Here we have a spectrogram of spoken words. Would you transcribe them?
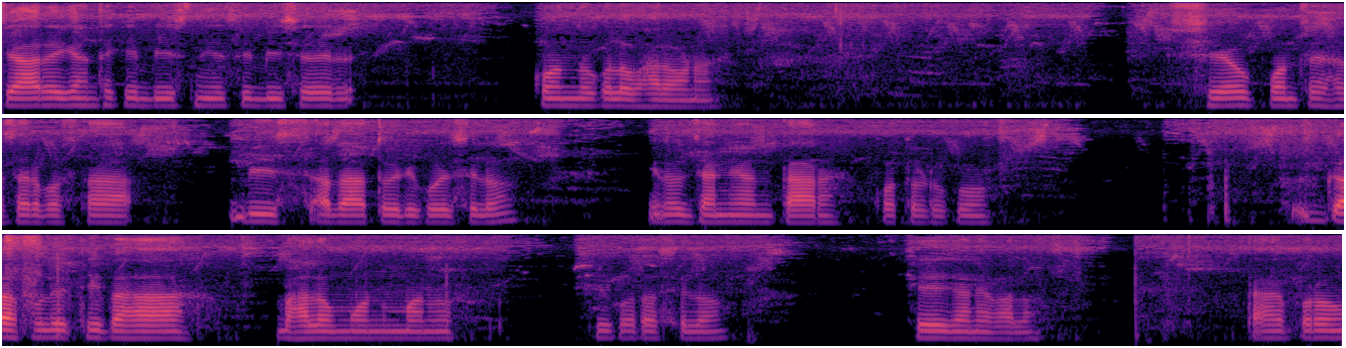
যার এখান থেকে বীজ নিয়েছি বিষের কন্দগুলো ভালো না। সেও পঞ্চাশ হাজার বস্তা বীজ, আদা তৈরি করেছিল। কিন্তু জানি না তার কতটুকু গাফুলেতি বা ভালো মন মানসিকতা ছিল সেই জানে ভালো। তারপরেও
